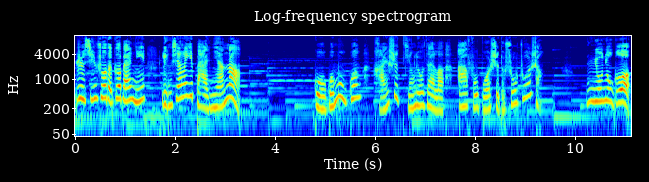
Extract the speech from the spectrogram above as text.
日心说的哥白尼领先了一百年呢。果果目光还是停留在了阿福博士的书桌上。牛牛哥、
